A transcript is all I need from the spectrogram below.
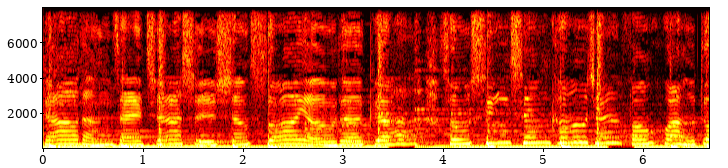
飘荡在这世上所有的歌，从心巷口绽放花朵，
